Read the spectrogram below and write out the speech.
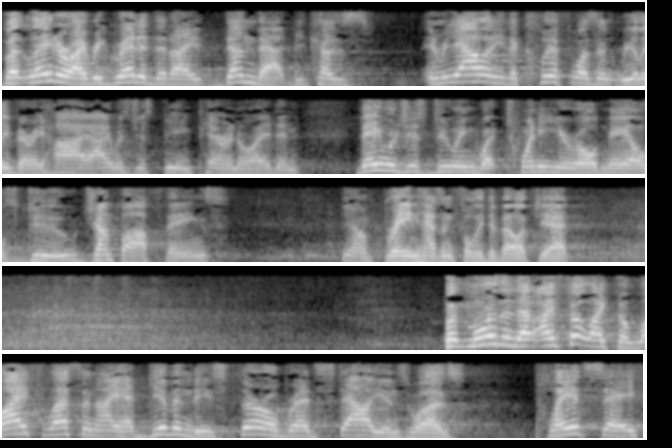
But later I regretted that I'd done that because in reality the cliff wasn't really very high. I was just being paranoid and they were just doing what 20 year old males do, jump off things. You know, brain hasn't fully developed yet. But more than that, I felt like the life lesson I had given these thoroughbred stallions was play it safe,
